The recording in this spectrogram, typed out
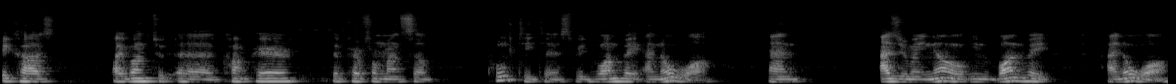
because I want to uh, compare the performance of pooled t-tests with one-way ANOVA. And as you may know, in one-way ANOVA,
